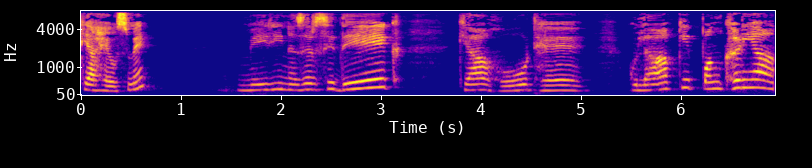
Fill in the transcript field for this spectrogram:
کیا ہے اس میں؟ میری نظر سے دیکھ، کیا ہوٹ ہے۔ گلاب کی پنکھڑیاں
